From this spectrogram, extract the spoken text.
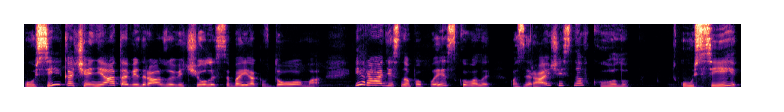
Усі каченята відразу відчули себе як вдома і радісно попискували, озираючись навколо. Усі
